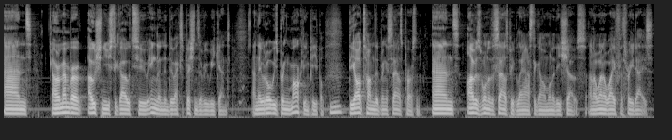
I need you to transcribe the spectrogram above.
And I remember Ocean used to go to England and do exhibitions every weekend. And they would always bring marketing people. Mm-hmm. The odd time they'd bring a salesperson. And I was one of the salespeople they asked to go on one of these shows. And I went away for three days.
